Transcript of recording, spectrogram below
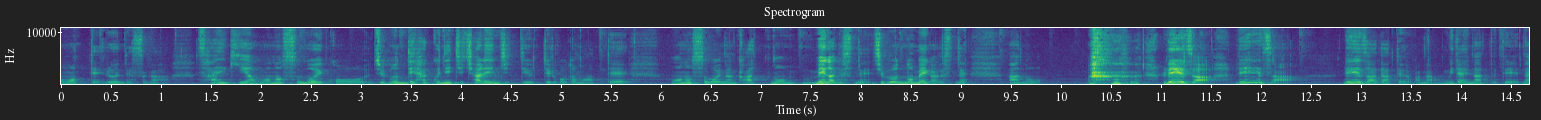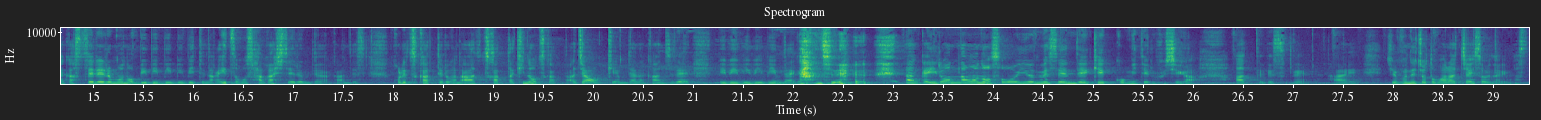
思ってるんですが最近はものすごいこう自分で100日チャレンジって言ってることもあってものすごいなんかもう目がですね自分の目がですねあの レーザーレーザーレーザーであってるのかな？みたいになっててなんか捨てれるものをビビビビビってなんかいつも探してるみたいな感じです。これ使ってるかな？あ使った。昨日使った。じゃあ OK みたいな感じでビビビビビみたいな感じで。なんかいろんなものをそういう目線で結構見てる節があってですね、はい、自分でちょっと笑っちゃいそうになります。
